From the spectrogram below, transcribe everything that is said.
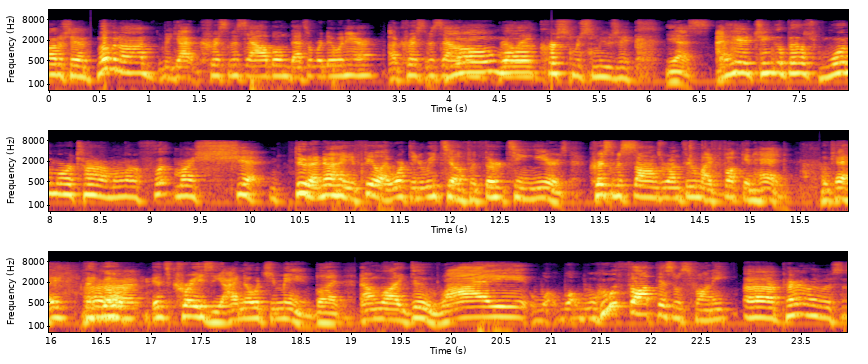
I understand. Moving on. We got Christmas album. That's what we're doing here. A Christmas album. No really? more Christmas music. Yes. I I, hear jingle bells one more time. I'm gonna flip my shit. dude, I know how you feel. I worked in retail for 13 years. Christmas songs run through my fucking head. Okay, they go. Alright. It's crazy. I know what you mean, but I'm like, dude, why? Wh- wh- who thought this was funny? Uh, apparently, it was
